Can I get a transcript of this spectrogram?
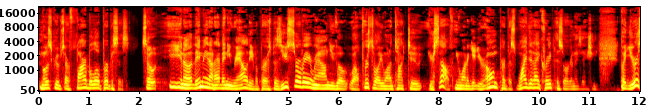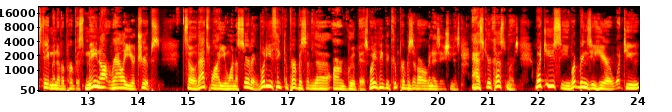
Most groups are far below purposes. So, you know, they may not have any reality of a purpose, but as you survey around, you go, well, first of all, you want to talk to yourself. You want to get your own purpose. Why did I create this organization? But your statement of a purpose may not rally your troops. So that's why you want to survey. What do you think the purpose of the, our group is? What do you think the purpose of our organization is? Ask your customers. What do you see? What brings you here? What do you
